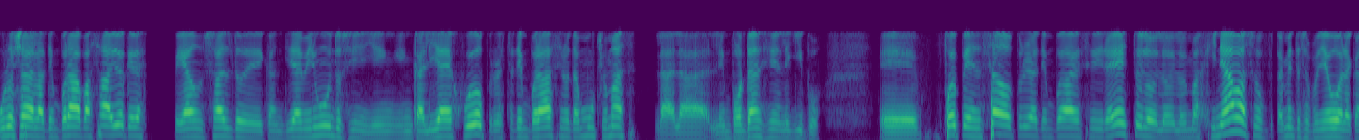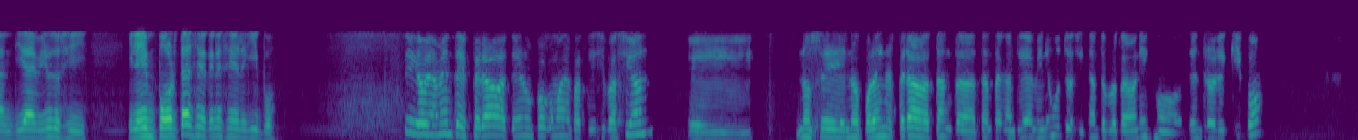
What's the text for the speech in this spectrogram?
uno ya la temporada pasada vio que había pegado un salto de cantidad de minutos y, en, calidad de juego, pero esta temporada se nota mucho más la, la, la importancia en el equipo. Eh, ¿Fue pensado toda la temporada que se diera esto? ¿Lo, lo, imaginabas o también te sorprendió la cantidad de minutos y, y la importancia que tenés en el equipo? Sí, obviamente esperaba tener un poco más de participación. Eh, no sé, no por ahí no esperaba tanta tanta cantidad de minutos y tanto protagonismo dentro del equipo,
